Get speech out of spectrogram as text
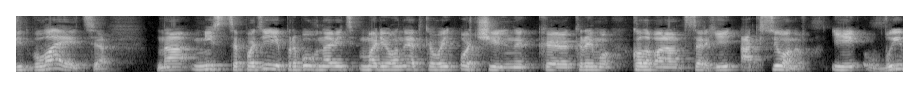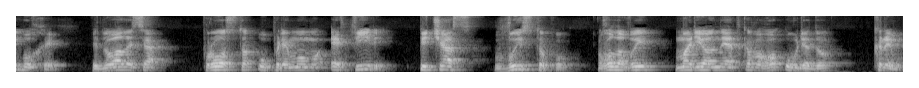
відбувається, на місце події прибув навіть маріонетковий очільник е, Криму колаборант Сергій Аксьонов. І вибухи відбувалися просто у прямому ефірі під час виступу голови маріонеткового уряду Криму.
